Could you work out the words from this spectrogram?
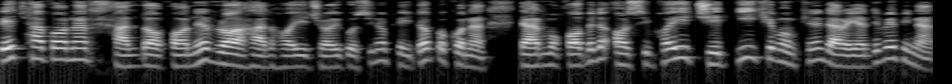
بتوانند خلاقانه راه های جایگزین رو پیدا بکنن در مقابل آسیب های جدی که ممکنه در آینده ببینن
